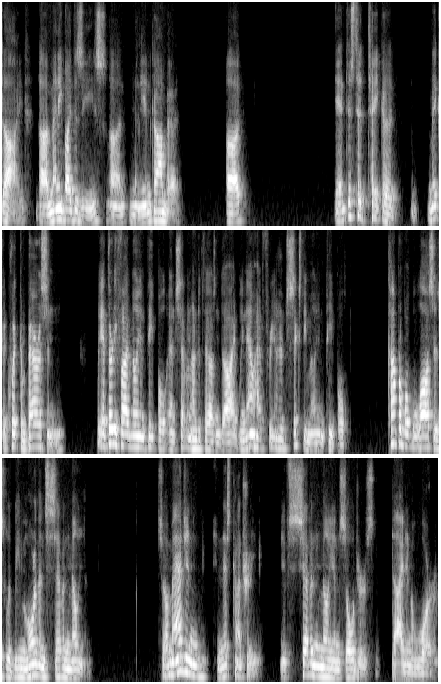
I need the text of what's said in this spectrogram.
died, uh, many by disease, uh, many in combat. Uh, and just to take a, make a quick comparison, we had 35 million people and 700,000 died. We now have 360 million people. Comparable losses would be more than 7 million. So imagine in this country if 7 million soldiers died in a war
